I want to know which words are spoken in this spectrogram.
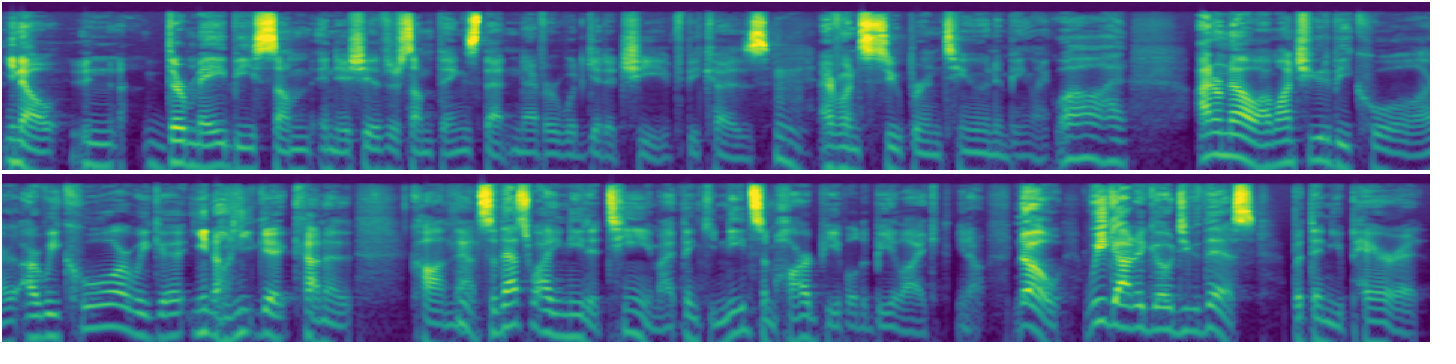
you know, n- there may be some initiatives or some things that never would get achieved because hmm. everyone's super in tune and being like, well, I, I don't know. I want you to be cool. Are, are we cool? Are we good? You know, you get kind of caught in that. Hmm. So that's why you need a team. I think you need some hard people to be like, you know, no, we got to go do this. But then you pair it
